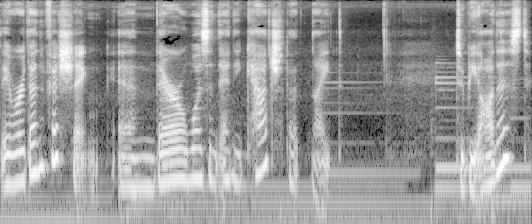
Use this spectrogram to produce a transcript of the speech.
They were done fishing, and there wasn't any catch that night. To be honest,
